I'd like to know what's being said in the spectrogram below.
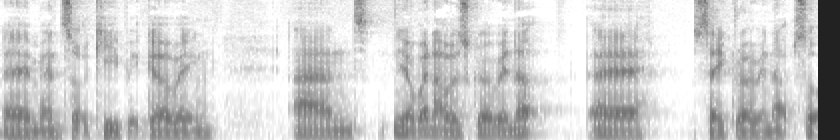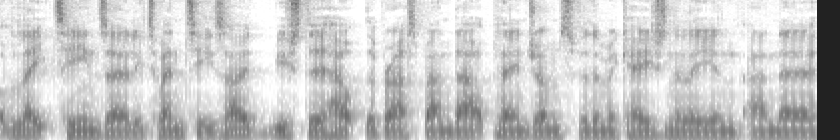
um, and sort of keep it going. And you know, when I was growing up, uh, say growing up, sort of late teens, early twenties, I used to help the brass band out, playing drums for them occasionally, and and uh,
